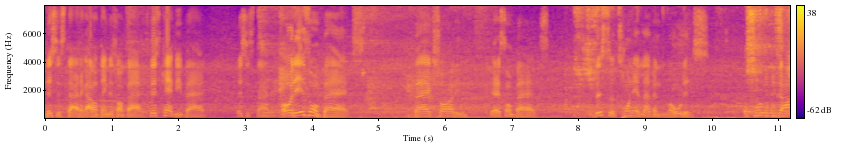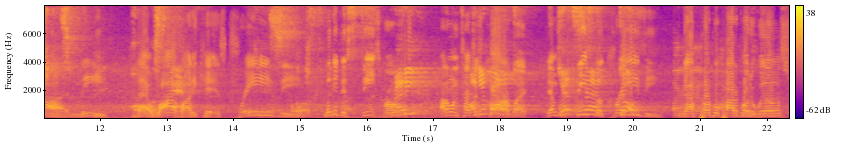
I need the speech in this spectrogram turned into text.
This is static. I don't think this on bags. This can't be bag. This is static. Oh, it is on bags. Bag shorty. Yeah, it's on bags. This is a 2011 Lotus. Golly. That wide body kit is crazy. Look at the seats, bro. Ready? I don't want to touch On this car, but them Get seats set, look go. crazy. Got purple powder coated wheels.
